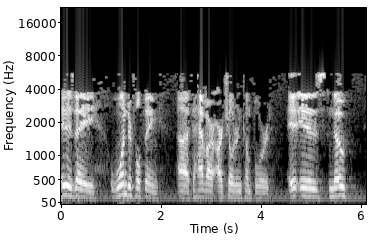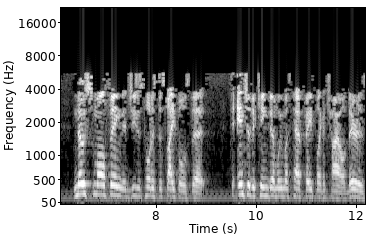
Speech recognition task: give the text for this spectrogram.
It is a wonderful thing uh, to have our, our children come forward. It is no no small thing that Jesus told his disciples that to enter the kingdom we must have faith like a child. There is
